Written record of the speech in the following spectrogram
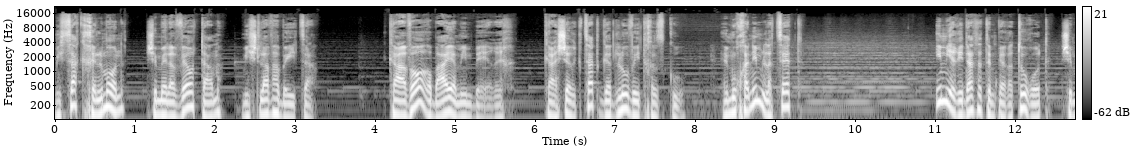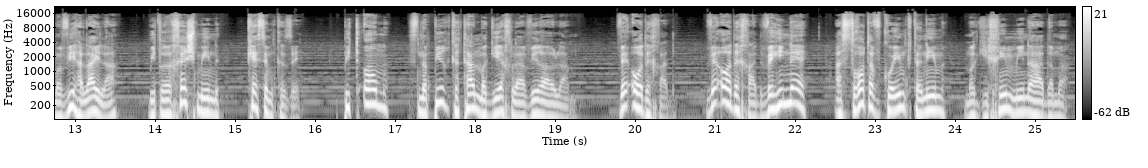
משק חלמון שמלווה אותם משלב הביצה. כעבור ארבעה ימים בערך, כאשר קצת גדלו והתחזקו, הם מוכנים לצאת. עם ירידת הטמפרטורות שמביא הלילה, מתרחש מין קסם כזה. פתאום סנפיר קטן מגיח לאוויר העולם. ועוד אחד, ועוד אחד, והנה עשרות אבקועים קטנים מגיחים מן האדמה.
